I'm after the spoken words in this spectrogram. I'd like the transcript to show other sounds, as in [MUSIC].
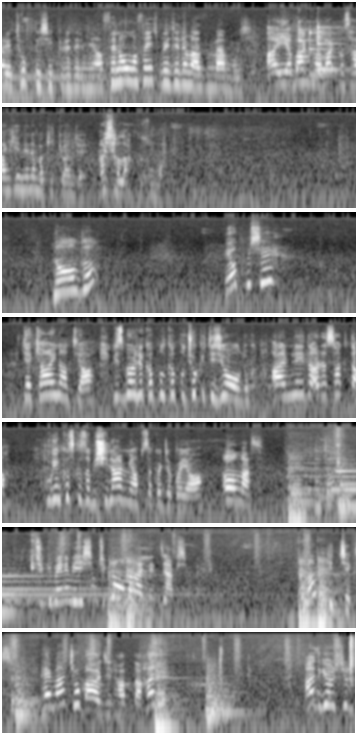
var ya çok teşekkür ederim ya. Sen olmasan hiç beceremezdim ben bu işi. Ay ya bakma bakma sen kendine bak ilk önce. Maşallah kuzum bak. Ne oldu? Yok bir şey. Ya kainat ya. Biz böyle kapıl kapıl çok itici olduk. Almine'yi de arasak da. Bugün kız kıza bir şeyler mi yapsak acaba ya? Olmaz. Neden? Çünkü benim bir işim çıktı onu halledeceğim şimdi. Hemen mi gideceksin? Hemen çok acil hatta. Hadi. Hadi görüşürüz.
